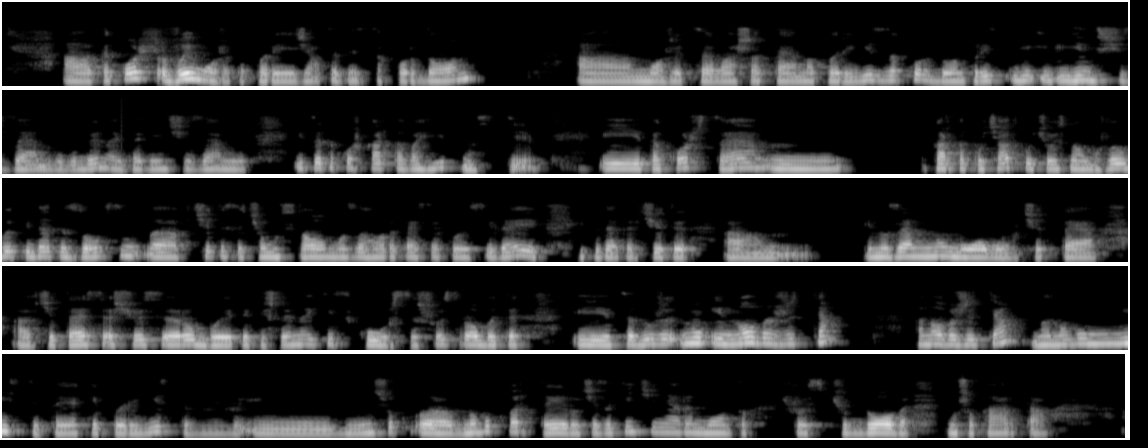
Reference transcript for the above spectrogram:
Також ви можете переїжджати десь за кордон. А, може, це ваша тема переїзд за кордон, переїзд в інші землі. Людина йде в інші землі. І це також карта вагітності. І також це карта початку чогось нового. Можливо, ви підете зовсім е, вчитися чомусь новому, загоритеся якоюсь ідеєю і підете вчити іноземну мову, вчите, вчитеся щось робити, пішли на якісь курси, щось робите. І це дуже ну і нове життя. А нове життя на новому місці, це як і переїзд в, і в іншу е, в нову квартиру чи закінчення ремонту, щось чудове, тому що карта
